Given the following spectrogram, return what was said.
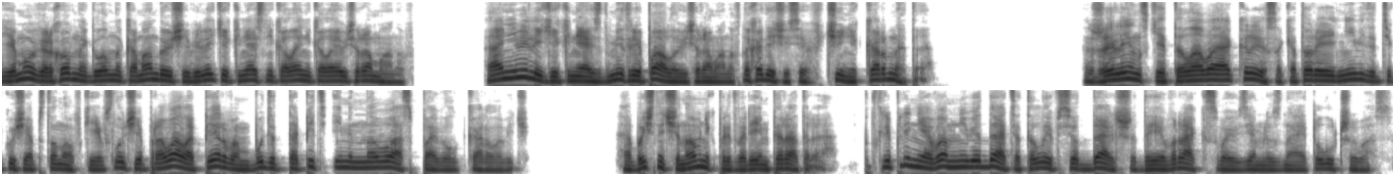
Ему верховный главнокомандующий великий князь Николай Николаевич Романов, а не великий князь Дмитрий Павлович Романов, находящийся в чине корнета. Жилинский — тыловая крыса, которая не видит текущей обстановки, и в случае провала первым будет топить именно вас, Павел Карлович. Обычный чиновник при дворе императора. Подкрепления вам не видать, а тылы все дальше, да и враг свою землю знает лучше вас.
